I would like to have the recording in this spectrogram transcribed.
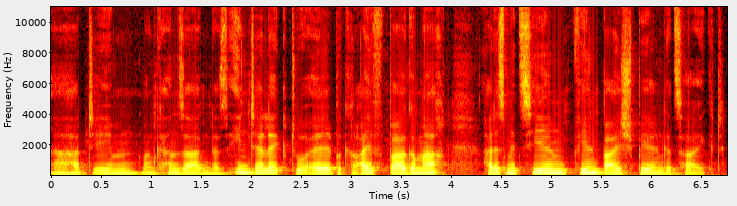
Er hat ihm, man kann sagen, das intellektuell begreifbar gemacht, hat es mit vielen, vielen Beispielen gezeigt.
